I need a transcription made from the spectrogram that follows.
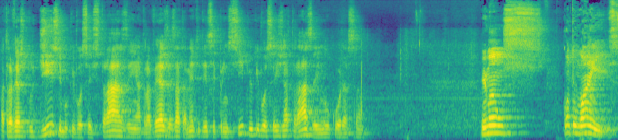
através do dízimo que vocês trazem, através exatamente desse princípio que vocês já trazem no coração. Irmãos, quanto mais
